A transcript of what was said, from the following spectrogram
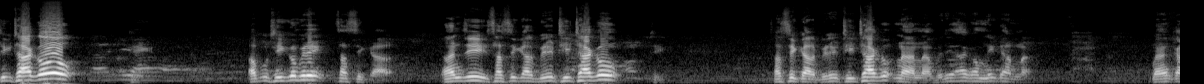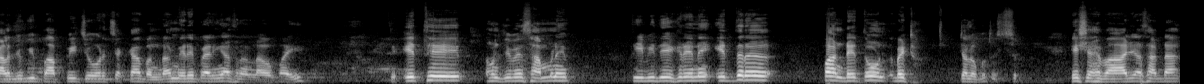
ਠੀਕ ਠਾਕ ਹੋ। ਬਾਪੂ, ਠੀਕ ਹੋ ਵੀਰੇ? ਸਤਿ ਸ਼੍ਰੀ ਅਕਾਲ। ਹਾਂਜੀ, ਸਤਿ ਸ਼੍ਰੀ ਅਕਾਲ ਵੀਰੇ, ਠੀਕ ਠਾਕ ਹੋ? ਠੀਕ। ਸਤਿ ਸ਼੍ਰੀ ਅਕਾਲ ਵੀਰੇ, ਠੀਕ ਠਾਕ ਹੋ? ਨਾ ਨਾ ਵੀਰੇ ਆ ਕੰਮ ਨਹੀਂ ਕਰਨਾ। ਮੈਂ ਕਲਯੁਗੀ ਪਾਪੀ ਚੋਰ ਚੱਕਾ ਬੰਦਾ, ਮੇਰੇ ਪੈਰੀਆਂ ਹੱਥ ਨਾ ਲਾਓ ਭਾਈ। ਤੇ ਇੱਥੇ ਹੁਣ ਜਿਵੇਂ ਸਾਹਮਣੇ ਟੀਵੀ ਦੇਖ ਰਹੇ ਨੇ, ਇੱਧਰ ਭਾਂਡੇ ਧੋਣ, ਬੈਠੋ। ਚਲੋ ਪੁੱਤ ਇਹ ਸ਼ਹਿਬਾਜ਼ ਆ ਸਾਡਾ।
